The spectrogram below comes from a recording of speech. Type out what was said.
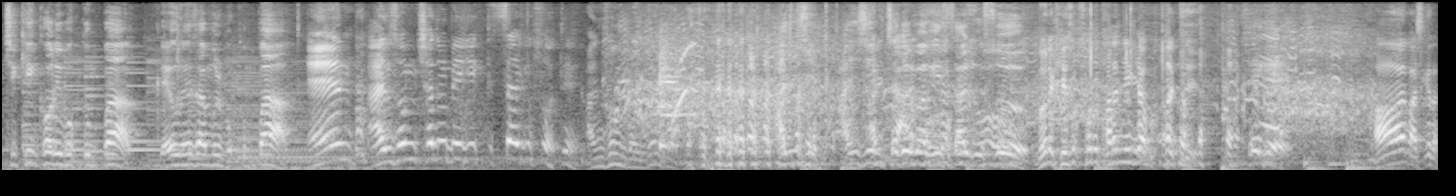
치킨 커리 볶음밥, 매운 해산물 볶음밥, and 안섬 차돌박이 쌀국수 어때? 안섬이라고 안심, 안심 차돌박이 쌀국수 너네 계속 서로 다른 얘기하고 왔지? 세 개. 아, 맛있겠다.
